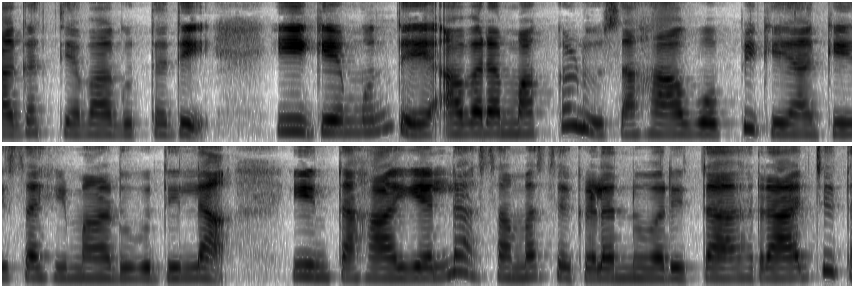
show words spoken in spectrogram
ಅಗತ್ಯವಾಗುತ್ತದೆ. ಹೀಗೆ ಮುಂದೆ ಅವರ ಮಕ್ಕಳು ಸಹ ಒಪ್ಪಿಗೆಯಾಗಿ ಸಹಿ ಮಾಡುವುದಿಲ್ಲ. ಇಂತಹ ಎಲ್ಲ ಸಮಸ್ಯೆಗಳನ್ನು ಅರಿತ ರಾಜ್ಯದ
